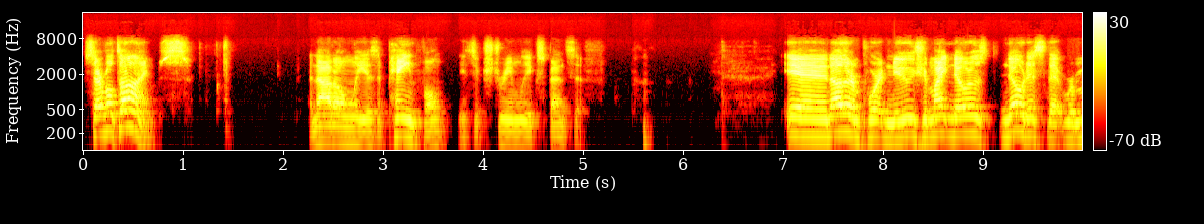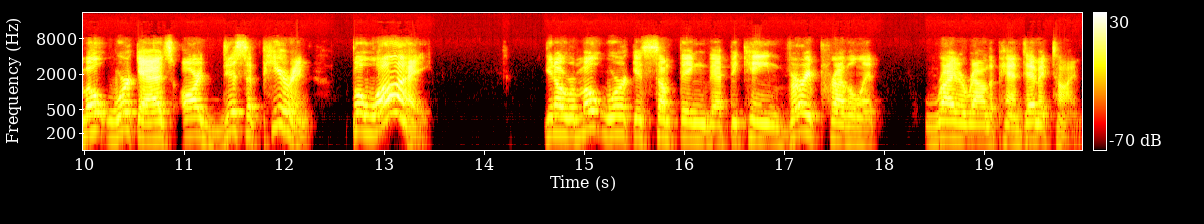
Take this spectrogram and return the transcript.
several times. And not only is it painful, it's extremely expensive. In other important news, you might notice notice that remote work ads are disappearing. But why? you know, remote work is something that became very prevalent right around the pandemic time.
